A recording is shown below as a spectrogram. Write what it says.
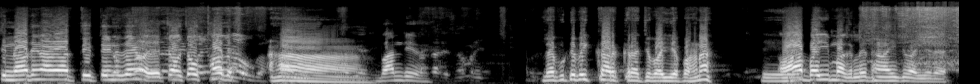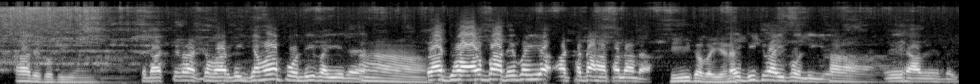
ਤਿੰਨਾਂ ਦਿਨਾਂ ਦਾ ਤੇ ਤਿੰਨ ਦਿਨ ਹੋਏ ਚੌਥਾ ਹਾਂ। ਬੰਦੇ ਹੋਏ। ਲੈ ਬੂਟੇ ਬਾਈ ਕਰ ਕਰ ਚਵਾਈ ਆਪਾਂ ਹਨਾ? ਤੇ ਆ ਬਾਈ ਮਗਲੇ ਥਾਣਾ ਹੀ ਚਵਾਈ ਇਹਦਾ। ਆ ਦੇਖੋ ਤੁਸੀਂ ਕੜਾਕੇ ਕੜਾਕੇ ਵਾਰਦੀ ਜਮਾ ਪੋਲੀ ਬਾਈ ਇਹਦਾ। ਹਾਂ। ਆ ਜਵਾਬ ਬਾਦੇ ਬਾਈ 8-10 ਸਾਲਾਂ ਦਾ। ਠੀਕ ਆ ਬਾਈ ਹਨਾ? ਐਡੀ ਚਵਾਈ ਪੋਲੀ ਹੈ ਹਾਂ। ਇਹ ਆ ਵੇ ਬਾਈ।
